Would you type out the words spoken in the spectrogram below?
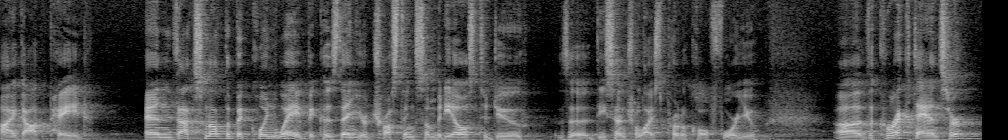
I got paid? And that's not the Bitcoin way, because then you're trusting somebody else to do the decentralized protocol for you. Uh, the correct answer,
